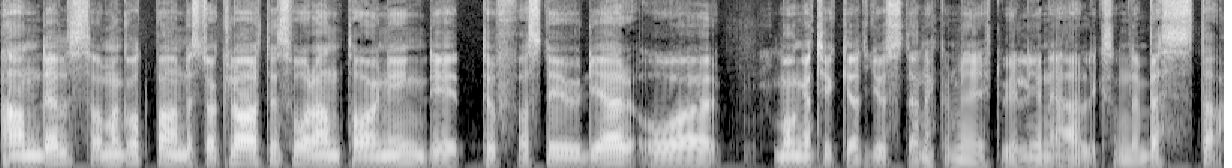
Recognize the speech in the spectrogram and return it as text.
Handels, har man gått på Handels, du har klarat en svår antagning, det är tuffa studier och många tycker att just den ekonomiutbildningen är liksom den bästa.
